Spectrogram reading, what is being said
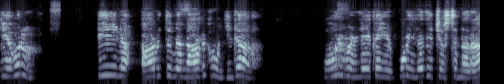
ఎవరు? ఈయన ఆడుతున్న నాటకం ఇదా? ఊరు వెళ్ళాక ఎప్పుడు ఇలాగే చూస్తున్నారా?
